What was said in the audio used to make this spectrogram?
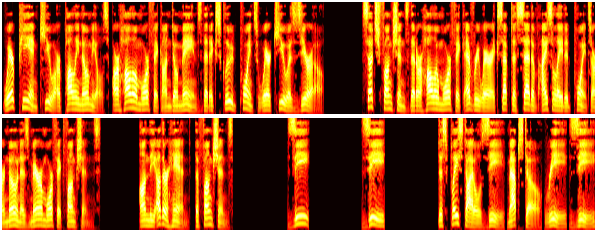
where p and q are polynomials, are holomorphic on domains that exclude points where q is zero. Such functions that are holomorphic everywhere except a set of isolated points are known as meromorphic functions. On the other hand, the functions z z display style z mapsto re z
